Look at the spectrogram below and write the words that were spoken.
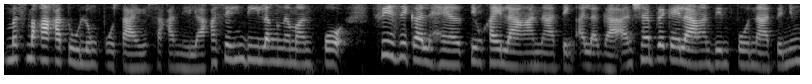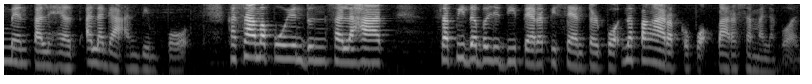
mas makakatulong po tayo sa kanila. Kasi hindi lang naman po physical health yung kailangan nating alagaan. Siyempre, kailangan din po natin yung mental health alagaan din po. Kasama po yun dun sa lahat sa PWD Therapy Center po na pangarap ko po para sa Malabon.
